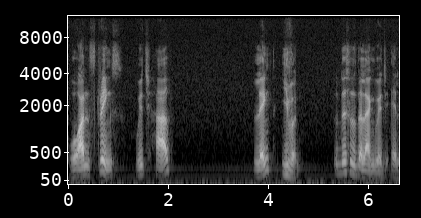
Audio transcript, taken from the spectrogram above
one strings which have length even. So, this is the language L.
